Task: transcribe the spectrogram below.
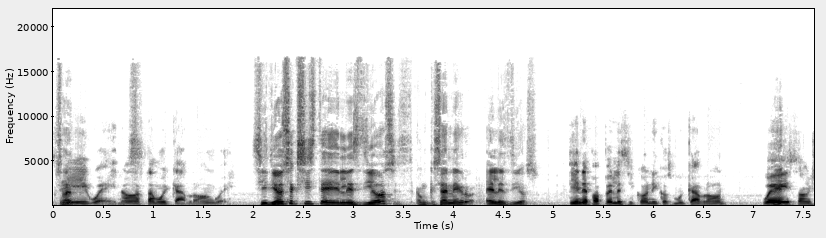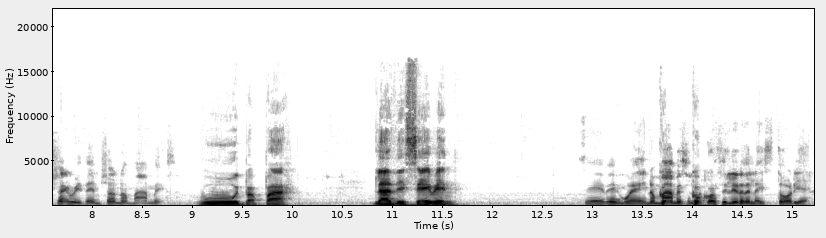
O sea, Sí, güey. No, está muy cabrón, güey. Si Dios existe, él es Dios. Aunque sea negro, él es Dios. Tiene papeles icónicos muy cabrón. Güey, Eh. Sunshine Redemption, no mames. Uy, papá. La de Seven. Seven, güey. No mames, el co- mejor thriller de la historia.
